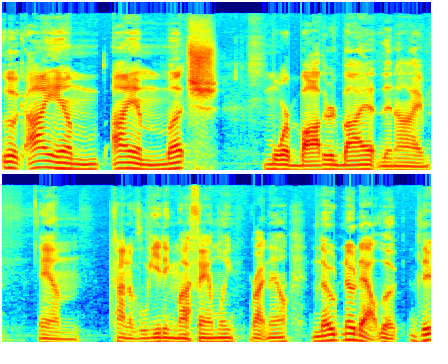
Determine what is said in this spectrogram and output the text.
look. I am. I am much more bothered by it than I am kind of leading my family right now. No, no doubt. Look, there,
